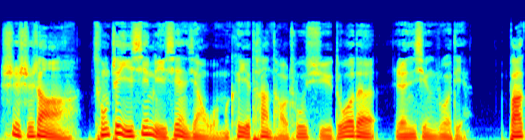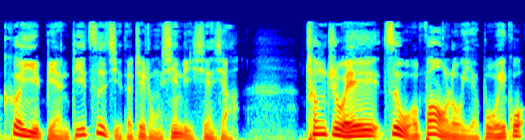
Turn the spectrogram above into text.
事实上，从这一心理现象，我们可以探讨出许多的人性弱点。把刻意贬低自己的这种心理现象，称之为自我暴露也不为过。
